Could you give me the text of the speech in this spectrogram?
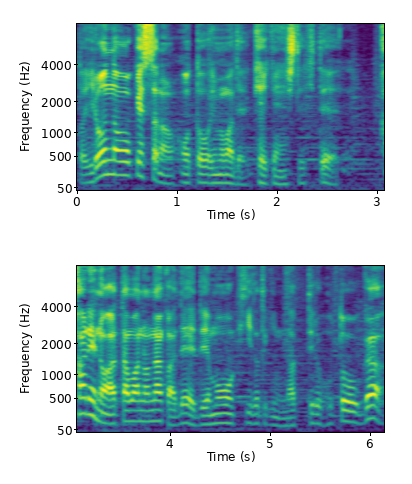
といろんなオーケストラの音を今まで経験してきて彼の頭の中でデモを聴いた時になってる音が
